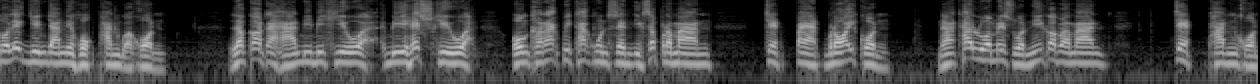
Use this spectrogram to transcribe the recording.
ตัวเลขยืนยันเนี่ยหกพันกว่าคน แล้วก็ทหาร BBQ อะ BHQ อะ องครักษ์พิทักษ์ฮุนเซนอีกสักประมาณ7 8 0 0คนนะถ้ารวมในส่วนนี้ก็ประมาณเจ็ดพันคน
